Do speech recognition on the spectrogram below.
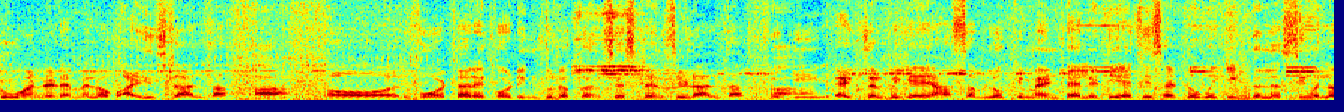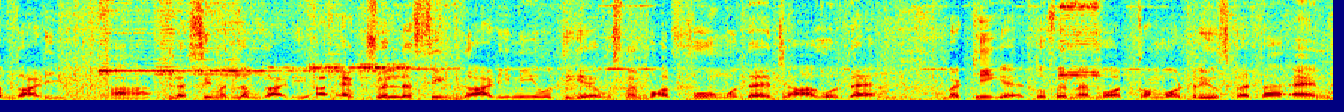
two hundred M L of ice डालता। हाँ। और water according to the consistency डालता हाँ। क्योंकि एक्चुअल पे क्या है यहाँ सब लोग की मैंटेलिटी ऐसी सेट हो गई कि लस्सी मतलब गाड़ी। हाँ हाँ। लस्सी मतलब गाड़ी। एक्चुअल लस्सी गाड़ी नहीं होती है उसमें बहुत फोम होता है झाग होता है। बट ठीक है तो फिर मैं बहुत कम वाटर यूज़ करता एंड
